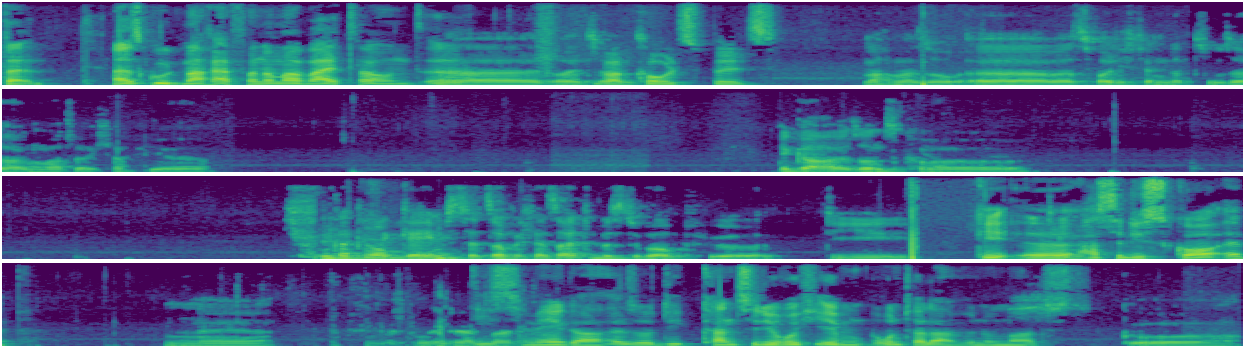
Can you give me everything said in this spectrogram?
da, alles gut, mach einfach nochmal weiter und äh, äh, über Colts Bills. Machen wir so. Äh, was wollte ich denn dazu sagen? Warte, ich habe hier. Egal, sonst können wir. Ich finde gar keine Ja. Games jetzt. Auf welcher Seite bist du überhaupt für die. Geh, äh, hast du die Score-App? Nee. Die ist mega. Also die kannst du dir ruhig eben runterladen, wenn du magst. Go.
